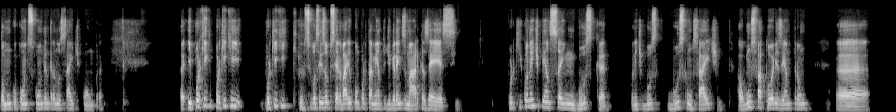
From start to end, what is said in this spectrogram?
Toma um cupom de desconto, entra no site e compra. E por que, por que, que por que, que, se vocês observarem o comportamento de grandes marcas, é esse? Porque quando a gente pensa em busca, quando a gente busca, busca um site, alguns fatores entram uh,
